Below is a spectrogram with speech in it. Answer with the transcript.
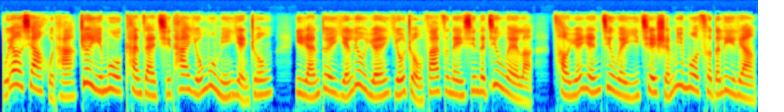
不要吓唬他。这一幕看在其他游牧民眼中，已然对颜六元有种发自内心的敬畏了。草原人敬畏一切神秘莫测的力量，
